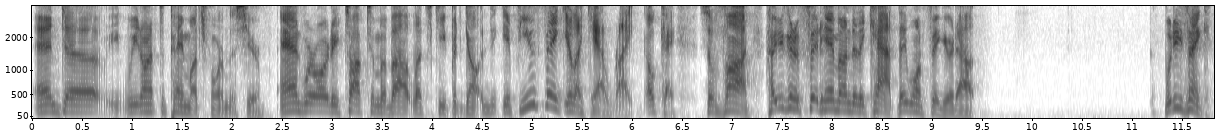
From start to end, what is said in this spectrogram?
and uh, we don't have to pay much for him this year. And we're already talked to him about let's keep it going. If you think you're like, yeah, right, okay, so Von, how are you going to fit him under the cap? They won't figure it out. What do you think?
